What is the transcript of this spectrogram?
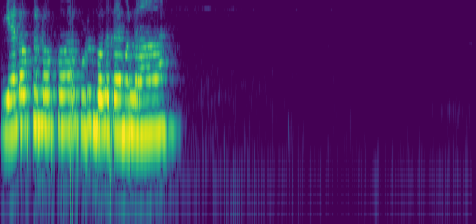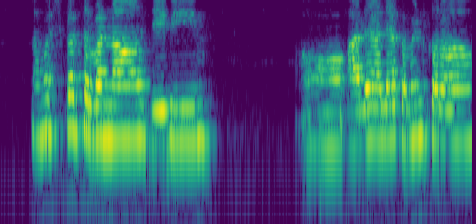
या लवकर लवकर. कुठून बघत आहे मला? नमस्कार सर्वांना. जय भीम. आल्या आल्या कमेंट करा.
